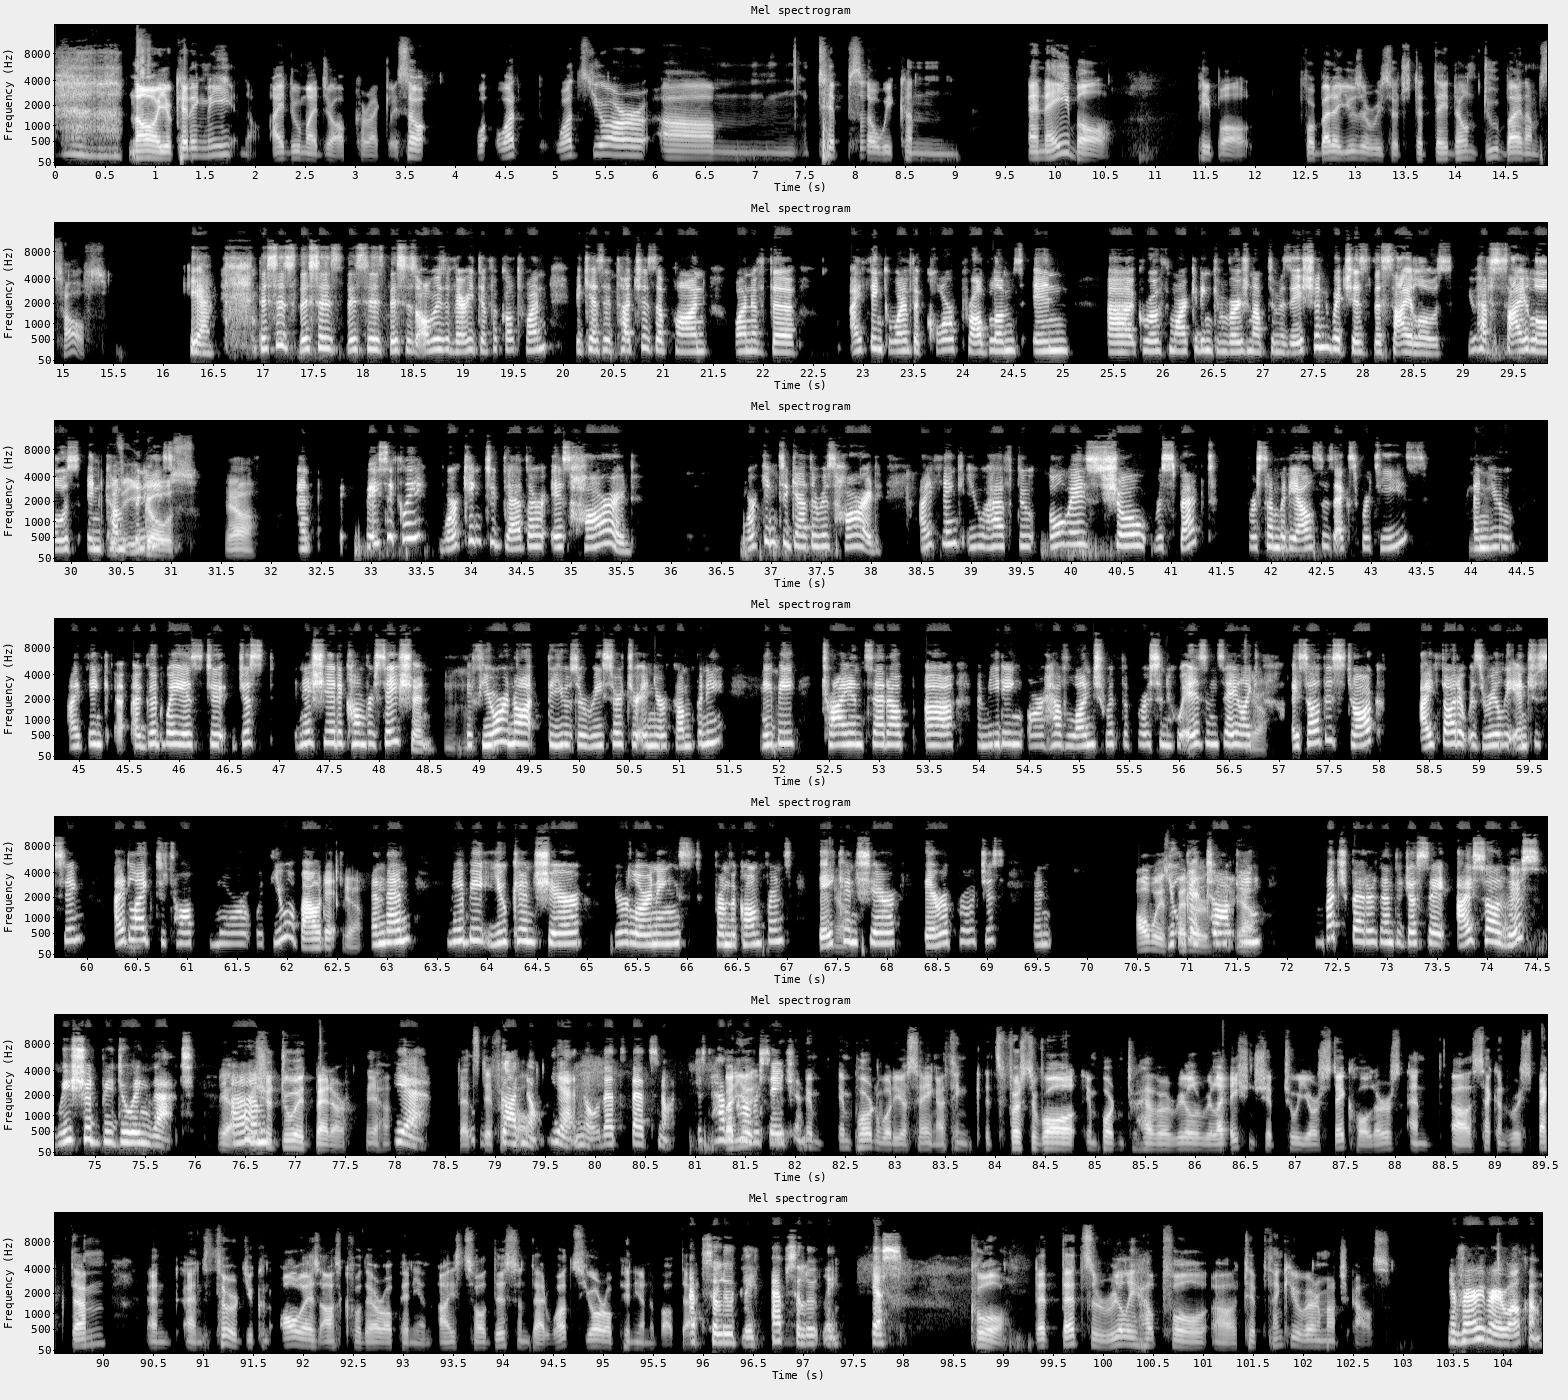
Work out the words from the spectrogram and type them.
no, you're kidding me? No, I do my job correctly. So, what, what what's your um, tip so we can enable people for better user research that they don't do by themselves? Yeah, this is this is this is this is always a very difficult one because it touches upon one of the, I think one of the core problems in uh, growth marketing conversion optimization, which is the silos. You have silos in companies. With egos. Yeah. And basically working together is hard working together is hard i think you have to always show respect for somebody else's expertise and mm-hmm. you i think a good way is to just initiate a conversation mm-hmm. if you're not the user researcher in your company maybe try and set up uh, a meeting or have lunch with the person who is and say like yeah. i saw this talk i thought it was really interesting I'd like to talk more with you about it. Yeah. And then maybe you can share your learnings from the conference. They yeah. can share their approaches and always better. get talking yeah. much better than to just say, I saw yeah. this, we should be doing that. Yeah, um, we should do it better. Yeah. Yeah that's difficult. God, no. Yeah, no, that's that's not. Just have but a conversation. important what you're saying. I think it's first of all important to have a real relationship to your stakeholders, and uh, second, respect them, and and third, you can always ask for their opinion. I saw this and that. What's your opinion about that? Absolutely, absolutely. Yes. Cool. That that's a really helpful uh, tip. Thank you very much, Els. You're very very welcome.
